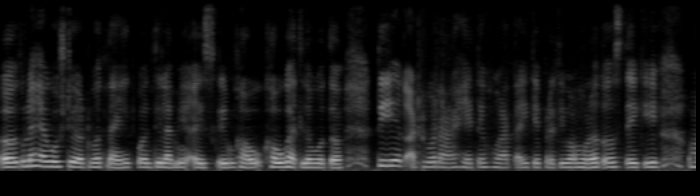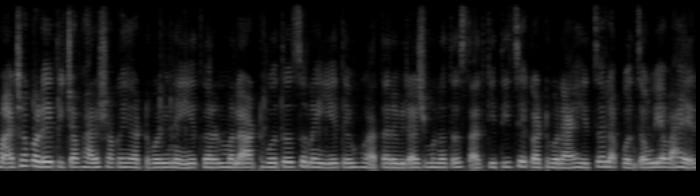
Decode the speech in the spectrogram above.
अ, तुला ह्या गोष्टी आठवत नाहीत पण तिला मी आईस्क्रीम खाऊ खाऊ घातलं होतं. ती एक आठवण आहे तेव्हा आता इथे प्रतिभा म्हणत असते की माझ्याकडे तिच्या फारशा काही आठवणी नाही आहेत कारण मला आठवतच नाही आहे तेव्हा आता रविराज म्हणत असतात की तीच एक आठवण आहे चल आपण जाऊया बाहेर.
